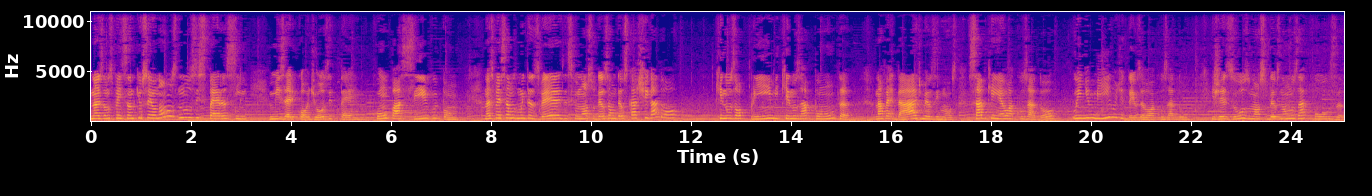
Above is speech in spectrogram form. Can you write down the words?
e nós vamos pensando que o Senhor não nos, nos espera assim, misericordioso e terno, compassivo e bom. Nós pensamos muitas vezes que o nosso Deus é um Deus castigador, que nos oprime, que nos aponta. Na verdade, meus irmãos, sabe quem é o acusador? O inimigo de Deus é o acusador. Jesus, o nosso Deus, não nos acusa.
